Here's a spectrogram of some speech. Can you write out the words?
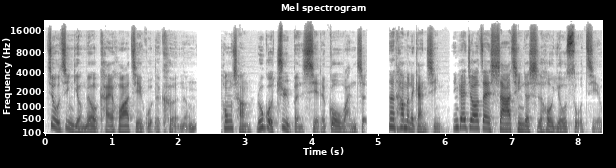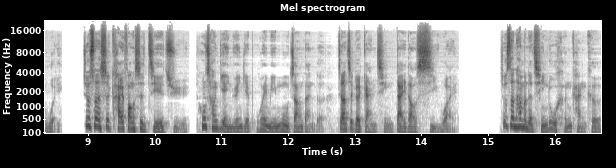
究竟有没有开花结果的可能？通常，如果剧本写得够完整。那他们的感情应该就要在杀青的时候有所结尾。就算是开放式结局，通常演员也不会明目张胆的将这个感情带到戏外。就算他们的情路很坎坷，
